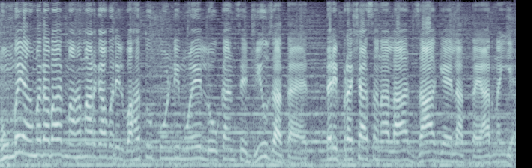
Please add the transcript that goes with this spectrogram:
मुंबई अहमदाबाद महामार्गावरील वाहतूक कोंडीमुळे लोकांचे जीव जात आहेत तरी प्रशासनाला जाग यायला तयार नाहीये.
